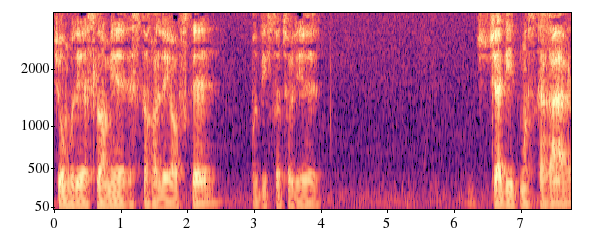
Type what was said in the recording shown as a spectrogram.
جمهوری اسلامی استحاله یافته با دیکتاتوری جدید مستقر.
